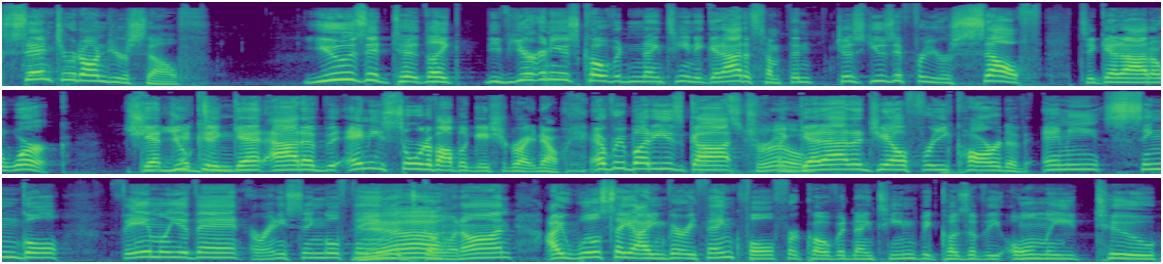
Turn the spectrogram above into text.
center it on yourself. Use it to like if you're going to use COVID nineteen to get out of something, just use it for yourself to get out of work. Get You can- get out of any sort of obligation right now. Everybody's got a get out of jail free card of any single family event or any single thing Yeah. that's going on. I will say I am very thankful for COVID 19 because of the only two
